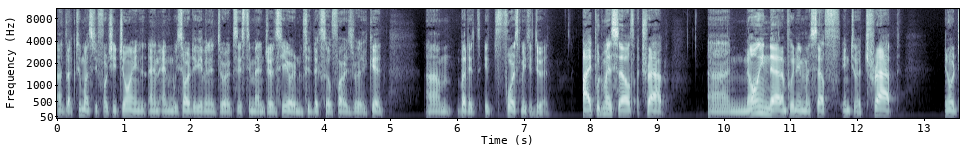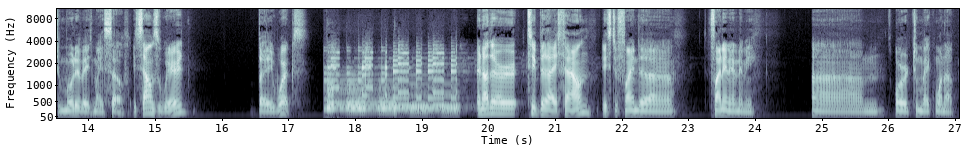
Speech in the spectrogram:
uh, like two months before she joined, and, and we started giving it to our existing managers here, and the feedback so far is really good. Um, but it it forced me to do it. I put myself a trap, uh, knowing that I'm putting myself into a trap in order to motivate myself. It sounds weird, but it works. Another tip that I found is to find a find an enemy, um, or to make one up.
